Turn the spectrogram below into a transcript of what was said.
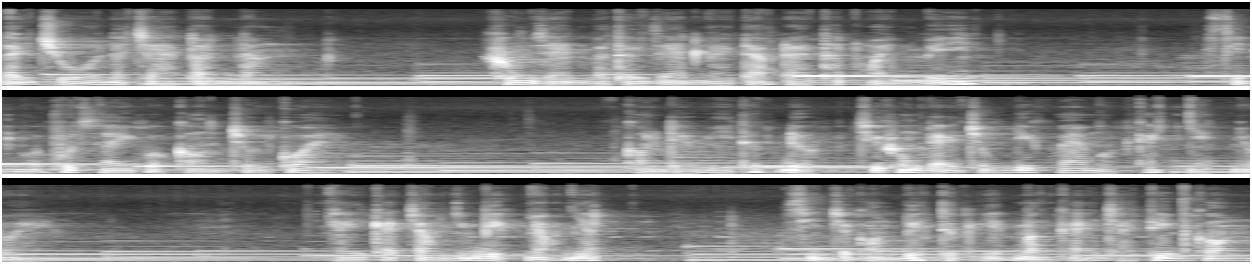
Lạy chúa là cha toàn năng, không gian và thời gian ngài tạo ra thật hoàn mỹ. Xin mỗi phút giây của con trôi qua, con đều ý thức được chứ không để chúng đi qua một cách nhạt nhòa ngay cả trong những việc nhỏ nhất. Xin cho con biết thực hiện bằng cả trái tim con.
